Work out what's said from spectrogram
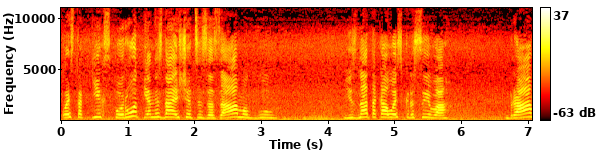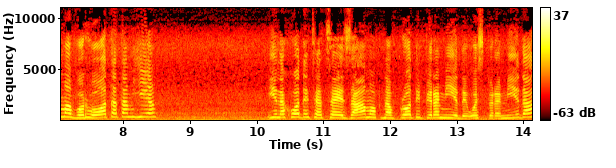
ось таких споруд. Я не знаю, що це за замок був. Юзна така ось красива брама, ворота там є. І знаходиться цей замок навпроти піраміди. Ось піраміда.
